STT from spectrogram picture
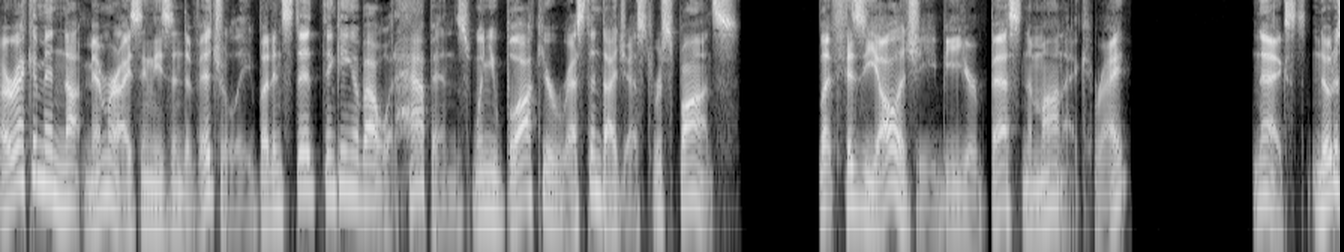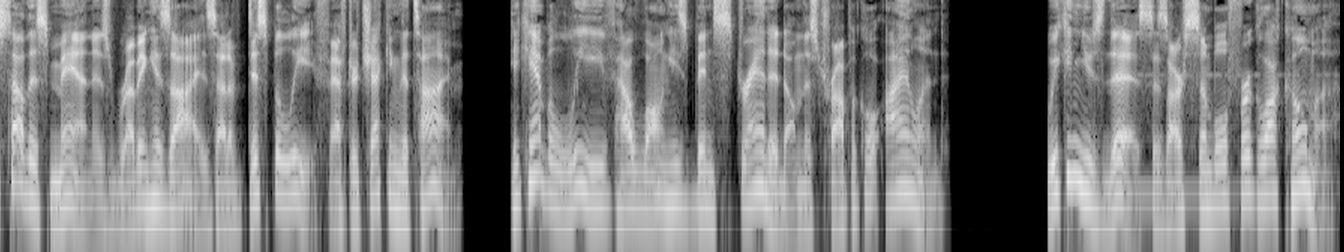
I recommend not memorizing these individually, but instead thinking about what happens when you block your rest and digest response. Let physiology be your best mnemonic, right? Next, notice how this man is rubbing his eyes out of disbelief after checking the time. He can't believe how long he's been stranded on this tropical island. We can use this as our symbol for glaucoma,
